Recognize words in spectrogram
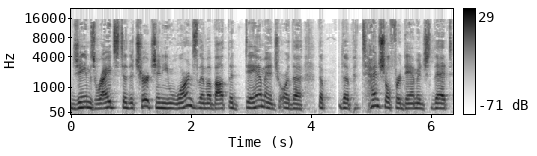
James writes to the church and he warns them about the damage or the the the potential for damage that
